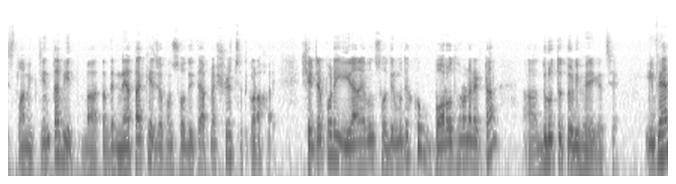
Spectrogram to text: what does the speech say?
ইসলামিক চিন্তাবিদ বা তাদের নেতাকে যখন সৌদিতে আপনার শিরচ্ছেদ করা হয়, সেটার পরে ইরান এবং সৌদির মধ্যে খুব বড় ধরনের একটা দূরত্ব তৈরি হয়ে গেছে। ইভেন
